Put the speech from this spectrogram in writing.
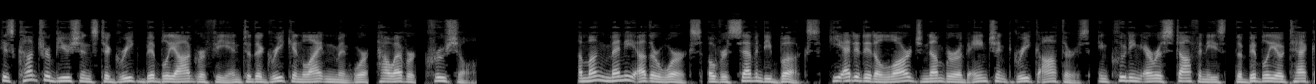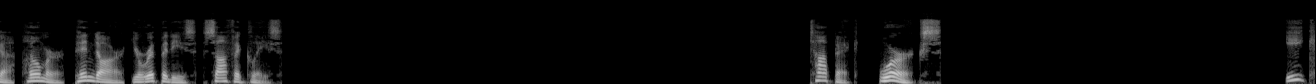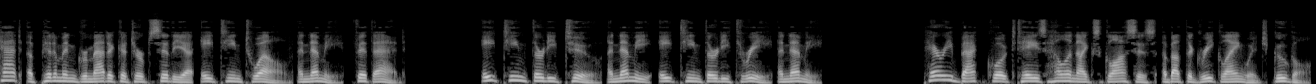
His contributions to Greek bibliography and to the Greek Enlightenment were, however, crucial. Among many other works over 70 books, he edited a large number of ancient Greek authors, including Aristophanes, the Bibliotheca, Homer, Pindar, Euripides, Sophocles. Works E. Cat Epitome Grammatica Terpsithea, 1812 Anemi, 5th ed. 1832 Anemi, 1833 Anemi, Perry Tes Hellenikes glosses about the Greek language Google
